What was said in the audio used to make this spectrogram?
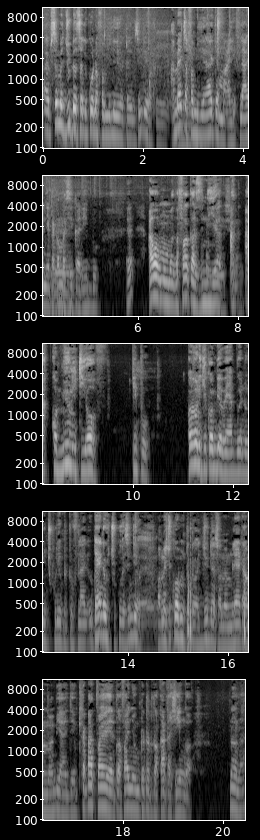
Ah, tuseme judas alikuwa na familia hiyo time sindio ameacha familia yake mahali fulani hata kama si karibu eh? awa motherfuckers ni a, a, a community of people. Kwa hivyo nikikwambia weabu enda unichukulie mtoto fulani. Utaenda uchukue sindio wamechukua mtoto. wa judas wamemleta wamemwambia aje. Ukikataa kufanya tuwafanye mtoto tutakata shingo. Naona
